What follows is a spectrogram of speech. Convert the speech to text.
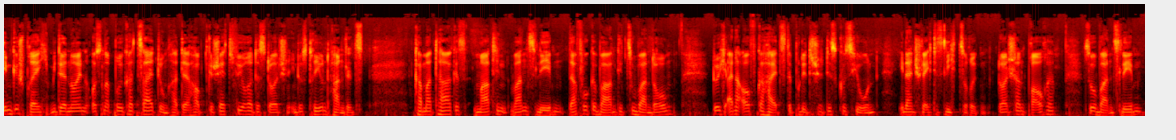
Im Gespräch mit der neuen Osnabrücker Zeitung hat der Hauptgeschäftsführer des Deutschen Industrie- und Handels Kammertages Martin Wansleben davor gewarnt, die Zuwanderung durch eine aufgeheizte politische Diskussion in ein schlechtes Licht zu rücken. Deutschland brauche, so Wansleben,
